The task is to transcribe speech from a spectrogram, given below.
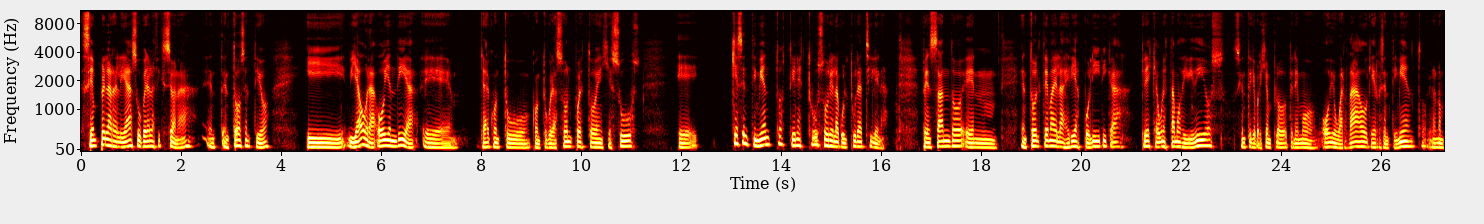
siempre la realidad supera la ficción, ¿ah? en, todo sentido. Y, ahora, hoy en día, eh, ya con tu, con tu corazón puesto en Jesús, eh, ¿qué sentimientos tienes tú sobre la cultura chilena? Pensando en, en todo el tema de las heridas políticas, ¿crees que aún estamos divididos? Siente que, por ejemplo, tenemos odio guardado, que hay resentimiento, que no, no,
